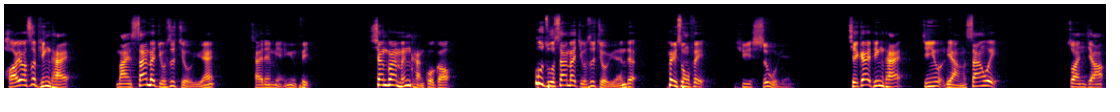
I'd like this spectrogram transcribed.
好药师平台满三百九十九元才能免运费，相关门槛过高，不足三百九十九元的配送费需十五元，且该平台仅有两三位专家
